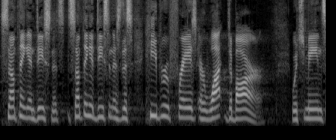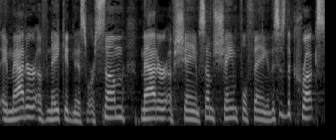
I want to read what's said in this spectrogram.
something indecent. It's, something indecent is this Hebrew phrase, erwat debar, which means a matter of nakedness or some matter of shame, some shameful thing. And this is the crux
